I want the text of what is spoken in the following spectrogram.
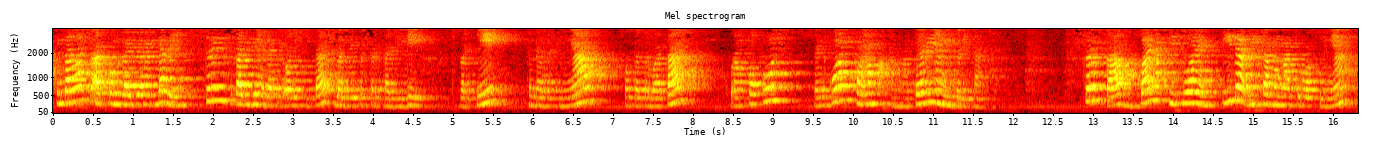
kendala saat pembelajaran daring sering sekali dihadapi oleh kita sebagai peserta didik, seperti kendala sinyal, foto terbatas, kurang fokus, dan kurang paham akan materi yang diberikan. Serta banyak siswa yang tidak bisa mengatur waktunya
